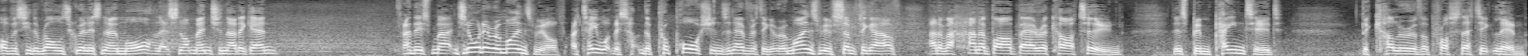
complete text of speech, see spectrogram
Obviously, the Rolls grill is no more. Let's not mention that again. And this mat, do you know what it reminds me of? I tell you what, this the proportions and everything. It reminds me of something out of out of a Hanna Barbera cartoon that's been painted the colour of a prosthetic limb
